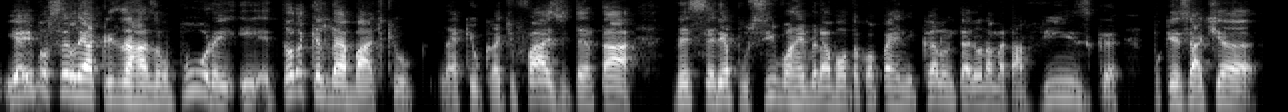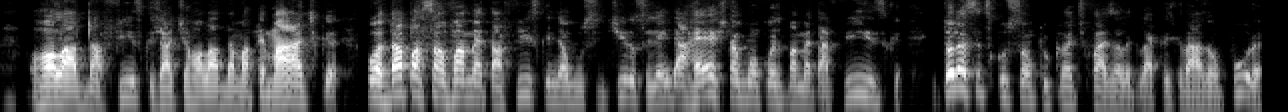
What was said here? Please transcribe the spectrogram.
E aí você lê a crítica da razão pura e, e todo aquele debate que o, né, que o Kant faz de tentar ver se seria possível uma reviravolta copernicana no interior da metafísica, porque já tinha rolado na física, já tinha rolado na matemática. Pô, dá para salvar a metafísica em algum sentido, ou seja, ainda resta alguma coisa para a metafísica. E toda essa discussão que o Kant faz na crítica da razão pura,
